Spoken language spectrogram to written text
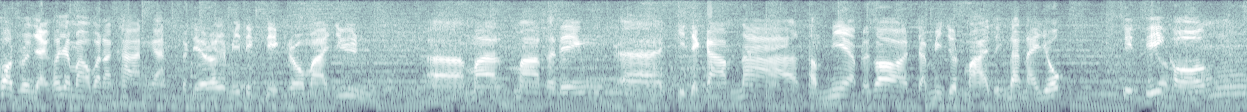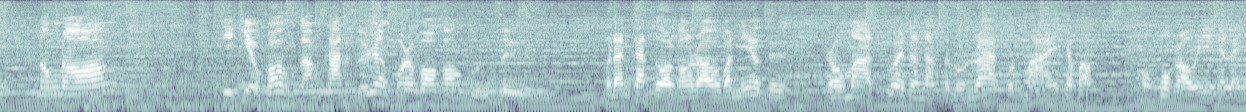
ก็ส่วนใหญ่เขาจะมาวันอังคารกันเดี๋ยวเราจะมีเด็กๆ เรามายื่นมามาแสดงกิจกรรมหน้าทำเนียบ แล้วก็จะมีจดหมายถึงท่านนายก สิทธิของน้องๆที่เกี่ยวข้องสำคัญคือเรื่องพรบกองทุนสื่อเพราะนั้นขั้นตอนของเราวันนี้ก็คือ เรามาช่วยสนับสนุนร่างกฎหมายฉบับของพวกเราเองกันแหละ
